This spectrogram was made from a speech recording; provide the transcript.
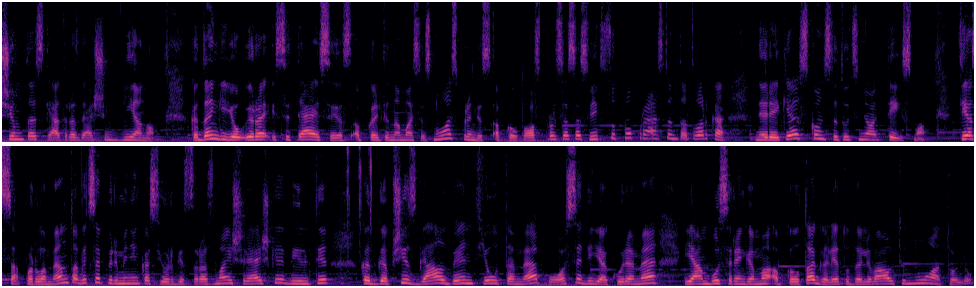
141. Kadangi jau yra įsiteisėjęs apkaltinamasis nuosprendis, apkaltos procesas vyks su paprastinta tvarka, nereikės konstitucinio teismo. Tiesa, parlamento vicepirmininkas Jurgis Razma išreiškė viltį, kad Gapšys gal bent jau tame posėdėje, kuriame jam bus rengiama apkalta, galėtų dalyvauti nuotoliu.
